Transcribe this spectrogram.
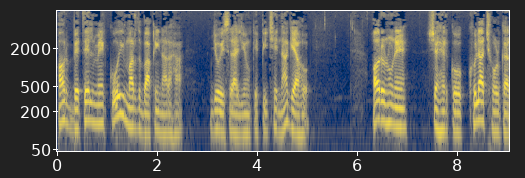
اور بیتل میں کوئی مرد باقی نہ رہا جو اسرائیلیوں کے پیچھے نہ گیا ہو۔ اور انہوں نے شہر کو کھلا چھوڑ کر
